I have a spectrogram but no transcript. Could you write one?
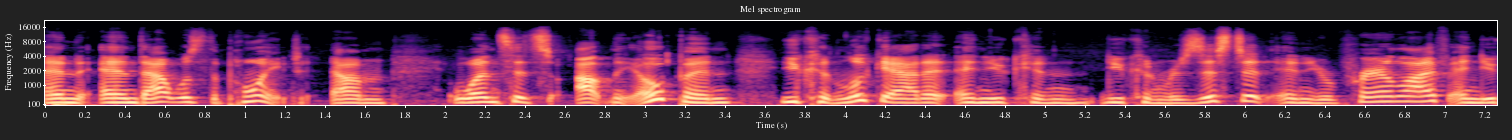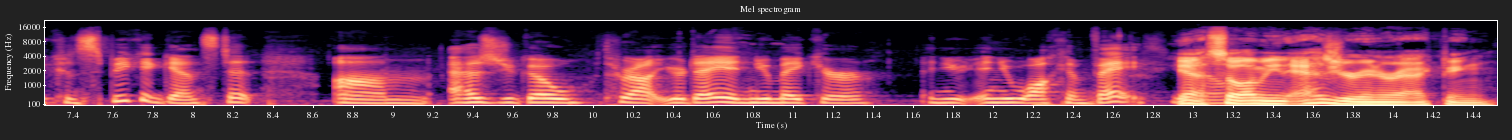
And and that was the point. Um, once it's out in the open, you can look at it and you can you can resist it in your prayer life and you can speak against it um, as you go throughout your day and you make your and you and you walk in faith. you Yeah. know? So I mean, as you're interacting,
